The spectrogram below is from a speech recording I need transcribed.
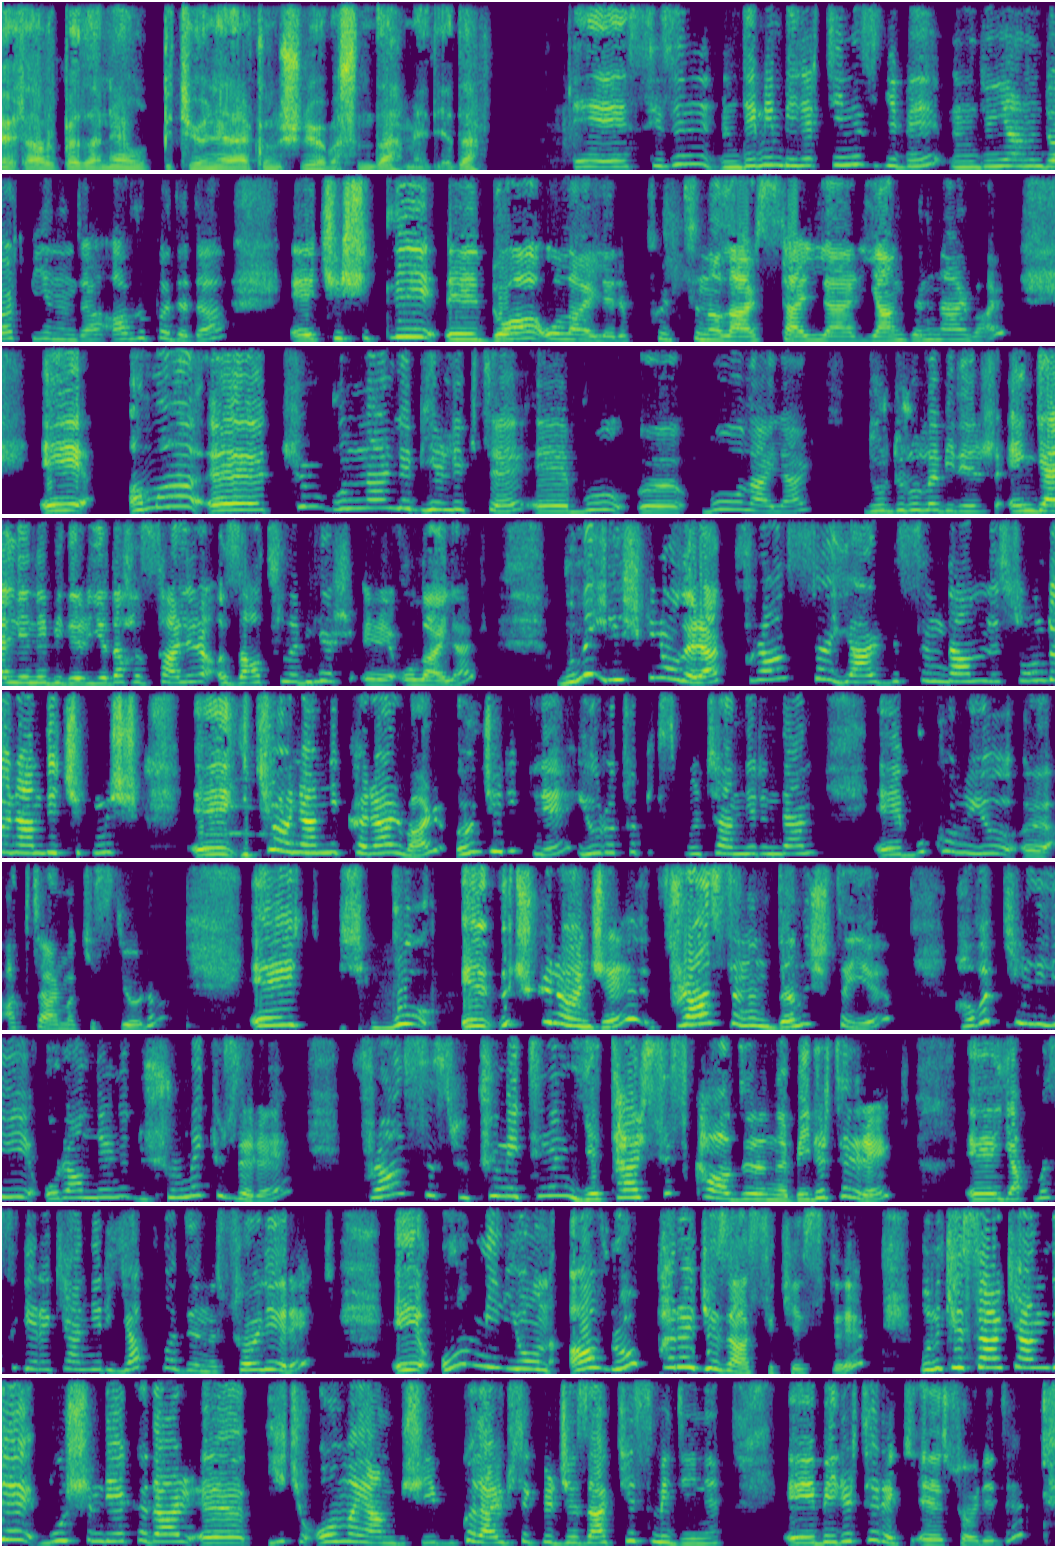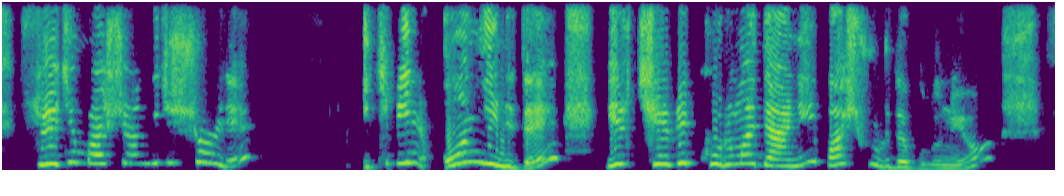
Evet, Avrupa'da ne olup bitiyor, neler konuşuluyor basında, medyada? Ee, sizin demin belirttiğiniz gibi dünyanın dört bir yanında, Avrupa'da da e, çeşitli e, doğa olayları, fırtınalar, seller, yangınlar var. E, ama e, tüm bunlarla birlikte e, bu e, bu olaylar durdurulabilir, engellenebilir ya da hasarları azaltılabilir e, olaylar. Buna ilişkin olarak Fransa yargısından son dönemde çıkmış e, iki önemli karar var. Öncelikle Eurotopics bültenlerinden e, bu konuyu e, aktarmak istiyorum. E, bu e, üç gün önce Fransa'nın Danıştay'ı hava kirliliği oranlarını düşürmek üzere Fransız hükümetinin yetersiz kaldığını belirterek e, yapması gerekenleri yapmadığını söyleyerek e, 10 milyon avro para cezası kesti. Bunu keserken de bu şimdiye kadar e, hiç olmayan bir şey, bu kadar yüksek bir ceza kesmediğini e, belirterek e, söyledi. Sürecin başlangıcı şöyle, 2017'de bir çevre koruma derneği başvuruda bulunuyor.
